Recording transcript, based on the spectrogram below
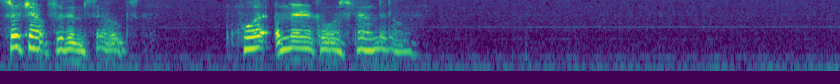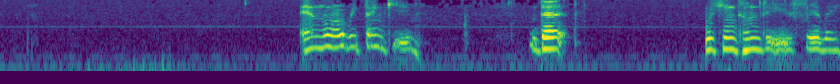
search out for themselves what America was founded on. And Lord, we thank you that we can come to you freely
